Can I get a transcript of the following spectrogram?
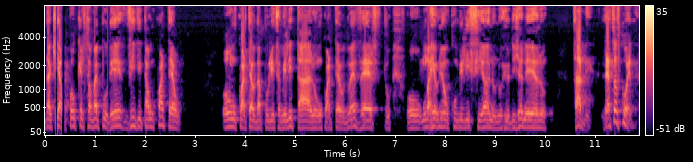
daqui a pouco ele só vai poder visitar um quartel, ou um quartel da Polícia Militar, ou um quartel do Exército, ou uma reunião com um miliciano no Rio de Janeiro, sabe? Essas coisas.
